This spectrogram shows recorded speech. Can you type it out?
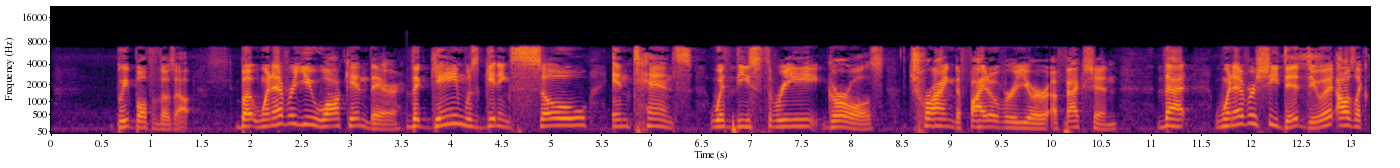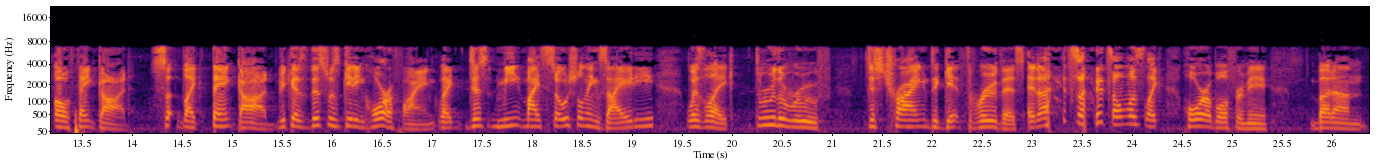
bleep both of those out. But whenever you walk in there, the game was getting so intense with these three girls trying to fight over your affection that whenever she did do it, I was like, "Oh, thank God." So, like thank God because this was getting horrifying. Like just me my social anxiety was like through the roof just trying to get through this. And uh, it's it's almost like horrible for me. But um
